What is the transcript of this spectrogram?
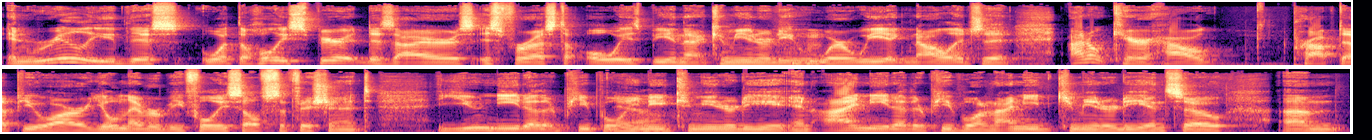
And really, this what the Holy Spirit desires is for us to always be in that community where we acknowledge that I don't care how propped up you are, you'll never be fully self sufficient. You need other people, you need community, and I need other people, and I need community. And so, um,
